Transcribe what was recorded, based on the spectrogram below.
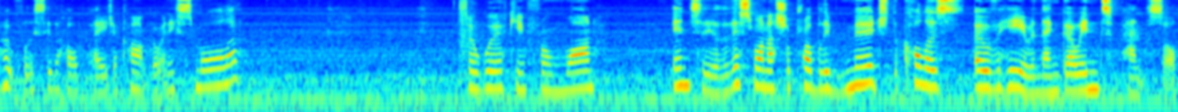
hopefully see the whole page. I can't go any smaller. So working from one into the other. This one I shall probably merge the colours over here and then go into pencil.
